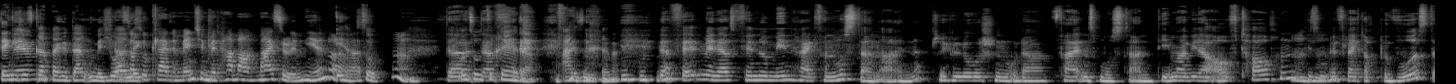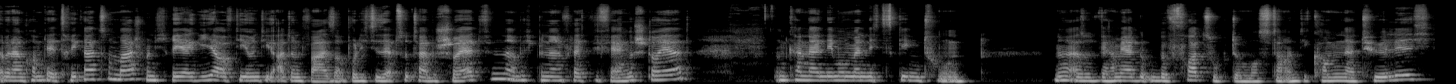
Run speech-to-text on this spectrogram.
denke ich jetzt gerade bei Gedankenmechanik. Du hast auch so kleine Männchen mit Hammer und Meißel im Hirn, oder ja, so. Hm. Da, und so da, Räder, Eisenräder. da fällt mir das Phänomen halt von Mustern ein, ne? psychologischen oder Verhaltensmustern, die immer wieder auftauchen. Mhm. Die sind mhm. mir vielleicht auch bewusst, aber dann kommt der Trigger zum Beispiel und ich reagiere auf die und die Art und Weise, obwohl ich die selbst total bescheuert finde, aber ich bin dann vielleicht wie ferngesteuert und kann da in dem Moment nichts gegen tun. Ne? Also wir haben ja bevorzugte Muster und die kommen natürlich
